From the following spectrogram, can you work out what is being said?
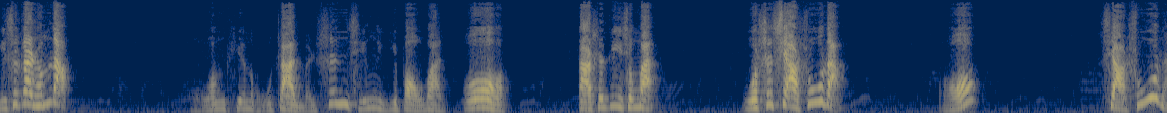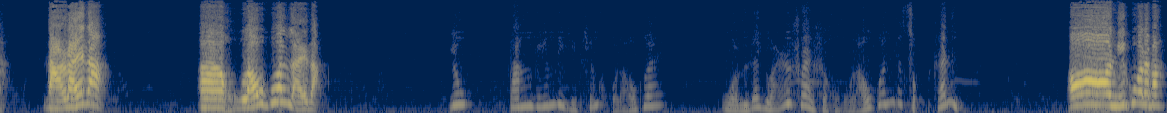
你是干什么的？”黄天虎站稳身形，一抱腕：“哦，大师弟兄们，我是下书的。哦，下书的哪儿来的？啊，虎牢关来的。”哟当兵的一听虎牢关，我们的元帅是虎牢关的总镇。哦，你过来吧，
